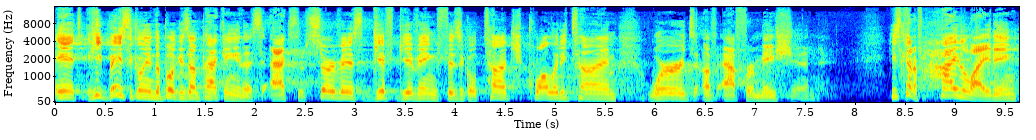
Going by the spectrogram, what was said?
And he basically in the book is unpacking this acts of service, gift giving, physical touch, quality time, words of affirmation. He's kind of highlighting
